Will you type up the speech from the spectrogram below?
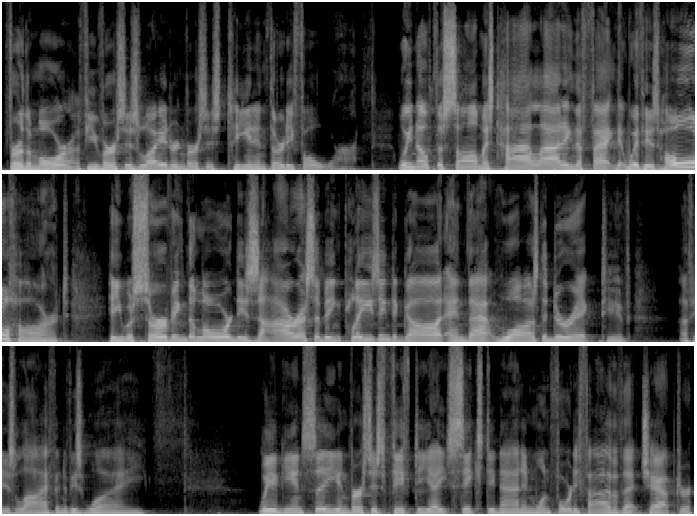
Furthermore, a few verses later, in verses 10 and 34, we note the psalmist highlighting the fact that with his whole heart he was serving the Lord, desirous of being pleasing to God, and that was the directive of his life and of his way we again see in verses 58, 69, and 145 of that chapter,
